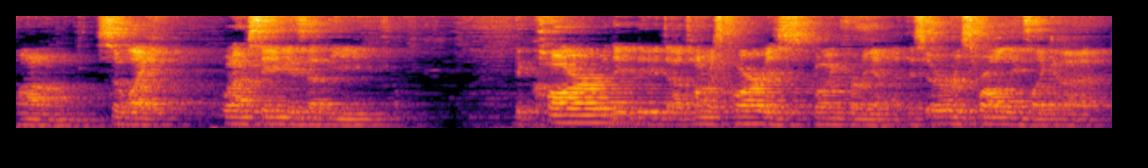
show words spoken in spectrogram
Um, so like what I'm seeing is that the the car, the, the, the autonomous car is going from yeah, like this urban sprawl, these like uh,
